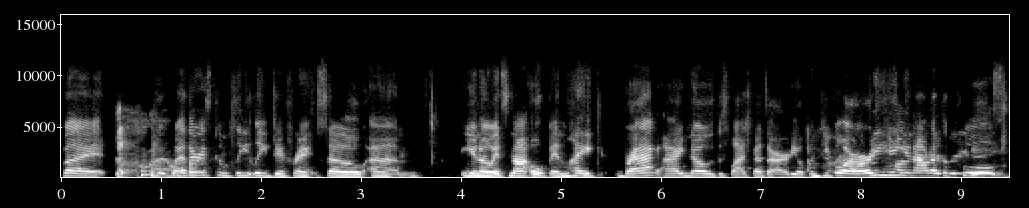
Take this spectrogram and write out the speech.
but the weather is completely different so um you know it's not open. Like bragg i know the splash pads are already open. People are already hanging out at the pools.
